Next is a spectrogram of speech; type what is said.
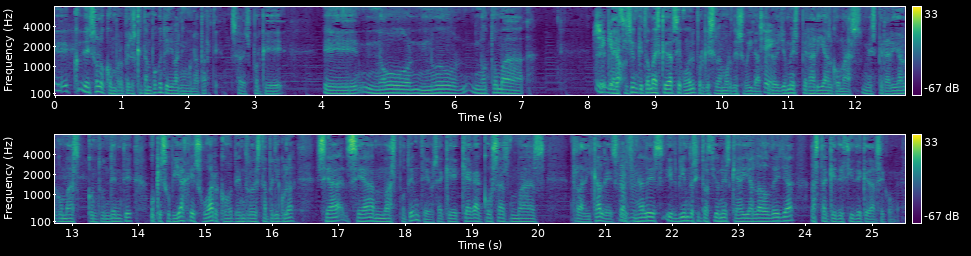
Eh, eso lo compro, pero es que tampoco te lleva a ninguna parte, ¿sabes? Porque eh, no, no, no toma la decisión que toma es quedarse con él porque es el amor de su vida, pero yo me esperaría algo más, me esperaría algo más contundente o que su viaje, su arco dentro de esta película sea, sea más potente, o sea, que, que haga cosas más radicales. Al final es ir viendo situaciones que hay al lado de ella hasta que decide quedarse con él.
